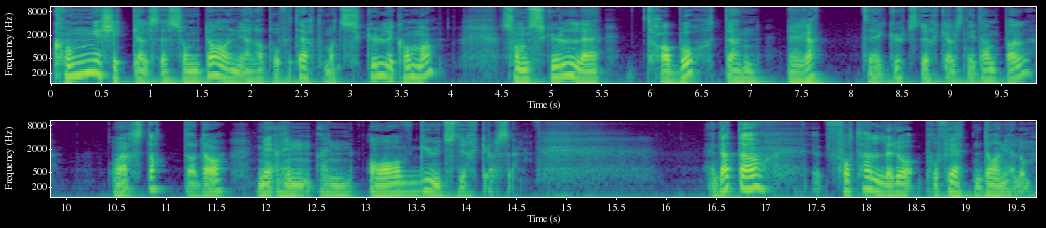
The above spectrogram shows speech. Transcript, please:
kongeskikkelse som Daniel har profetert om at skulle komme, som skulle ta bort den rette gudsdyrkelsen i tempelet, og erstatte det med en, en avgudsdyrkelse. Dette forteller da profeten Daniel om.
